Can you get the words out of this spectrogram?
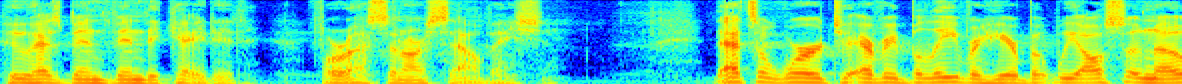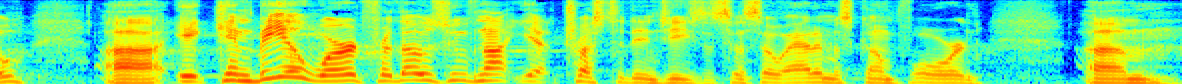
who has been vindicated for us in our salvation. That's a word to every believer here, but we also know uh, it can be a word for those who've not yet trusted in Jesus. And so Adam has come forward. Um,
